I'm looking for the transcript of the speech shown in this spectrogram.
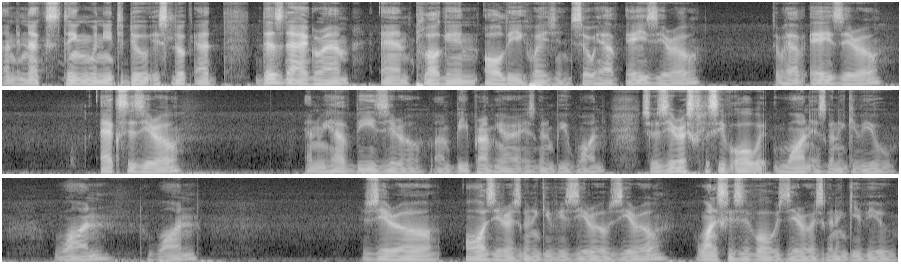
And the next thing we need to do is look at this diagram and plug in all the equations. So we have A0, so we have A0, X is 0, and we have B0, and B prime here is going to be 1. So 0 exclusive OR with 1 is going to give you 1, 1 0 or 0 is going to give you 0 0 1 exclusive OR 0 is going to give you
